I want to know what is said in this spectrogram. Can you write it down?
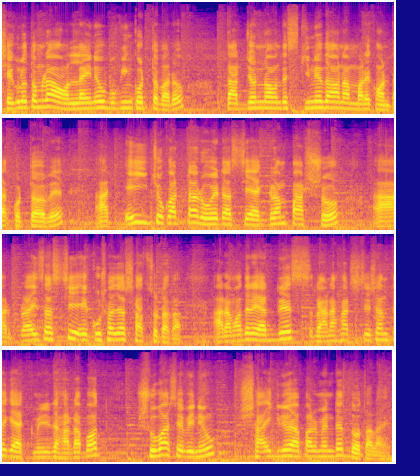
সেগুলো তোমরা অনলাইনেও বুকিং করতে পারো। তার জন্য আমাদের স্ক্রিনে দেওয়া নাম্বারে কন্ট্যাক্ট করতে হবে। আর এই চোকারটার ওয়েট আসছে এক গ্রাম পাঁচশো, আর প্রাইস আসছে একুশ হাজার সাতশো টাকা। আর আমাদের অ্যাড্রেস রানাহাট স্টেশন থেকে এক মিনিট হাঁটা পথ সুভাষ এভিনিউ সাইগৃহ অ্যাপার্টমেন্টের দোতলায়।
